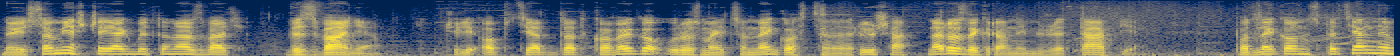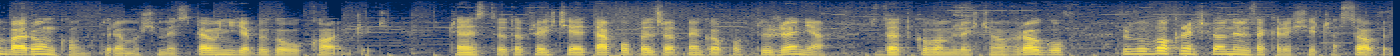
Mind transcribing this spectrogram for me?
No i są jeszcze, jakby to nazwać, wyzwania. czyli opcja dodatkowego urozmaiconego scenariusza na rozegranym już etapie. Podlega on specjalnym warunkom, które musimy spełnić, aby go ukończyć. Często to przejście etapu bez żadnego powtórzenia, z dodatkową ilością wrogów lub w określonym zakresie czasowym.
